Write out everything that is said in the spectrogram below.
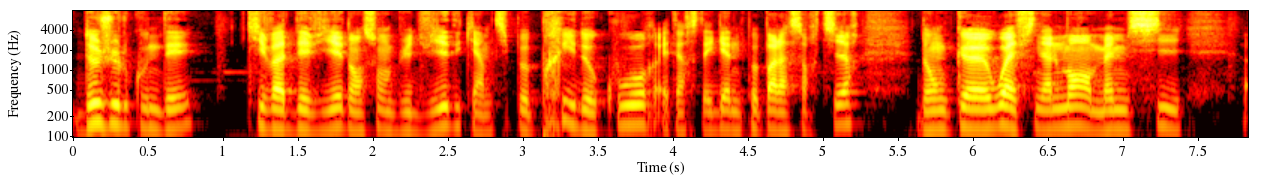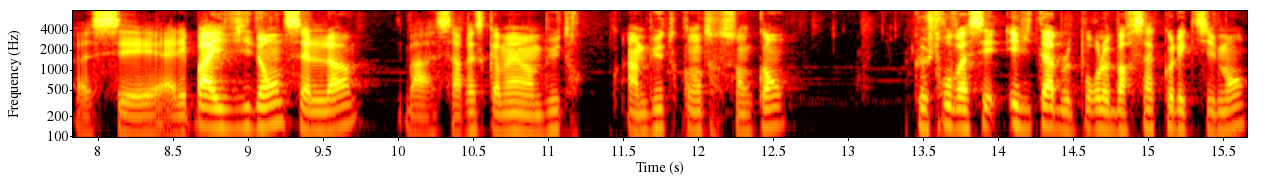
de Jules Koundé, qui va dévier dans son but vide, qui est un petit peu pris de court, et Ter Stegen ne peut pas la sortir. Donc euh, ouais, finalement, même si euh, c'est, elle n'est pas évidente celle-là, bah, ça reste quand même un but, un but contre son camp que je trouve assez évitable pour le Barça collectivement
